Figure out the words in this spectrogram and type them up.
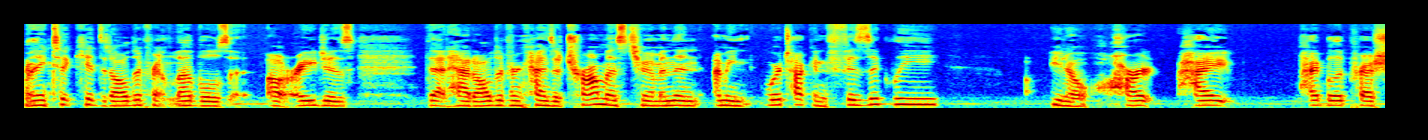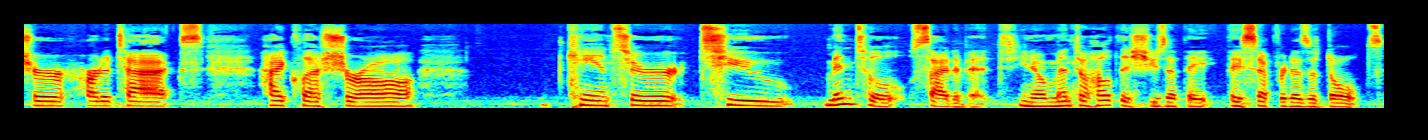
and they took kids at all different levels or ages that had all different kinds of traumas to them. And then, I mean, we're talking physically, you know, heart high high blood pressure, heart attacks, high cholesterol, cancer, to mental side of it. You know, mental health issues that they they suffered as adults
